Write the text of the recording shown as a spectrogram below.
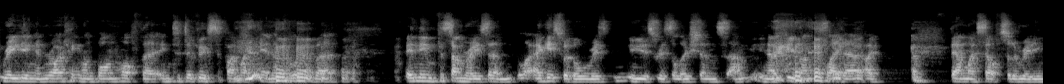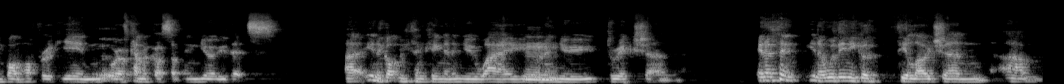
reading and writing on Bonhoeffer and to diversify my canon a little bit. And then, for some reason, like I guess with all res- New Year's resolutions, um, you know, a few months later, I found myself sort of reading Bonhoeffer again, or I've come across something new that's uh, you know got me thinking in a new way mm. in a mm. new direction. And I think you know with any good theologian, um,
